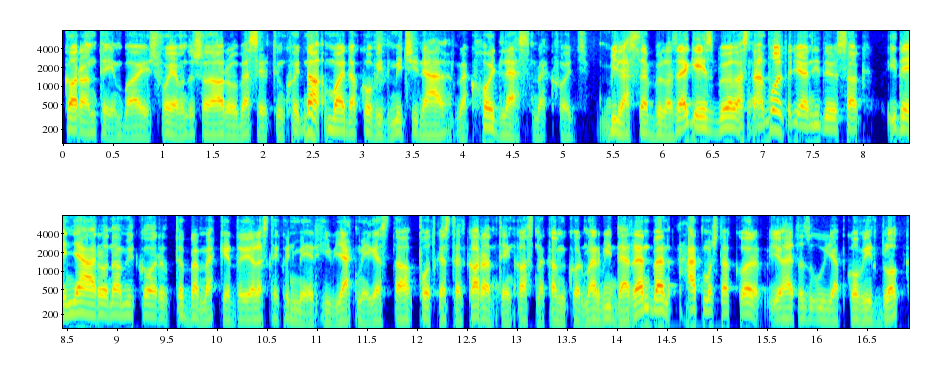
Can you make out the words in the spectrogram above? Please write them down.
karanténba, és folyamatosan arról beszéltünk, hogy na, majd a Covid mit csinál, meg hogy lesz, meg hogy mi lesz ebből az egészből. Aztán volt egy olyan időszak idén nyáron, amikor többen megkérdőjelezték, hogy miért hívják még ezt a podcastet karanténkasznak, amikor már minden rendben. Hát most akkor jöhet az újabb Covid blokk,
